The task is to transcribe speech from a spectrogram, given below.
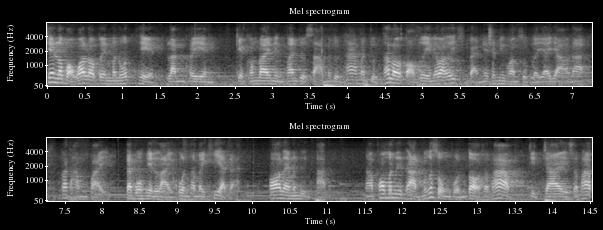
เช่นเราบอกว่าเราเป็นมนุษย์เทรดรันเทรนเก็บกำไร 1 0 0 0จุด3 0 0จุด5 0 0จุดถ้าเราตอบตัวเองได้ว่าเฮ้ยแบบนี้ฉันมีความสุขระยะยาวได้ก็ทำไป แต่ผมเห็นหลายคนทำไมเครียดอะเพราะอะไรมันอึดอัดนะพอมันอึดอัดมันก็ส่งผลต่อสภาพจิตใจ สภาพ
